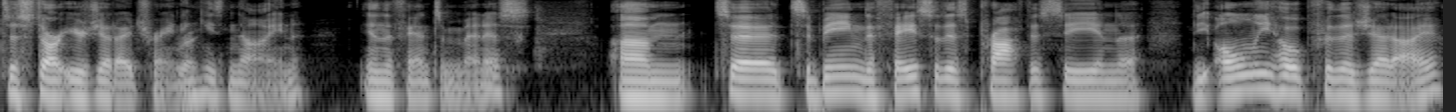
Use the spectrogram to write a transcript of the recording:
to start your Jedi training. Right. He's nine in the Phantom Menace. Um, to to being the face of this prophecy and the the only hope for the Jedi.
